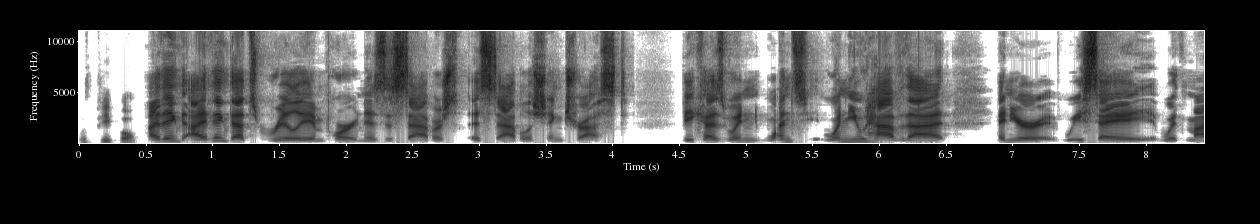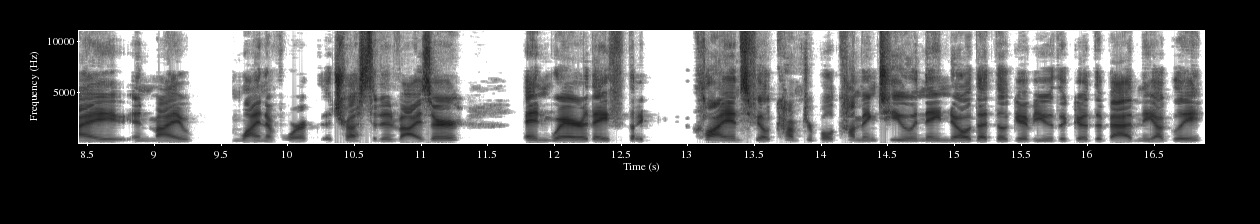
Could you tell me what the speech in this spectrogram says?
with people? I think I think that's really important is establish establishing trust because when once when you have that and you're we say with my in my line of work the trusted advisor and where they like clients feel comfortable coming to you and they know that they'll give you the good the bad and the ugly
